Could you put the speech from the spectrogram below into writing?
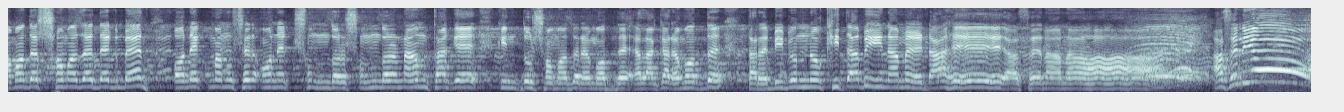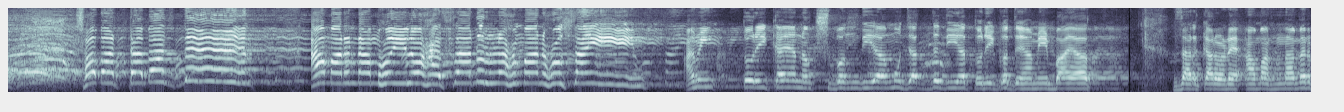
আমাদের সমাজে দেখবেন, অনেক মানুষের অনেক সুন্দর সুন্দর নাম থাকে, কিন্তু সমাজের মধ্যে, এলাকার মধ্যে তারে বিভিন্ন খিতাবি নামে ডাহে আছে না না। আসেনিও সবারটা বাদ দেন। আমার নাম হইল হাসানুর রহমান হুসাইন। আমি তরিকায় নকশবন্দিয়া, মুজাদ্দিদিয়া তরিকতে আমি বায়াত। যার কারণে আমার নামের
